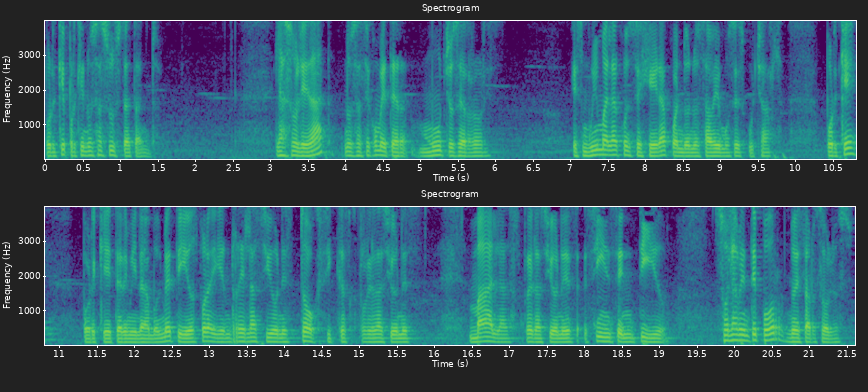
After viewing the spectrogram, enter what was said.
¿Por qué? Porque nos asusta tanto. La soledad nos hace cometer muchos errores. Es muy mala consejera cuando no sabemos escucharla. ¿Por qué? Porque terminamos metidos por ahí en relaciones tóxicas, relaciones malas, relaciones sin sentido, solamente por no estar solos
